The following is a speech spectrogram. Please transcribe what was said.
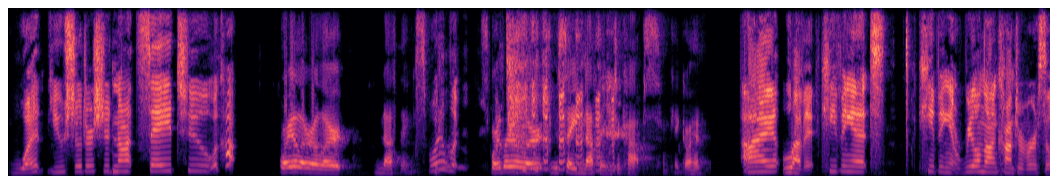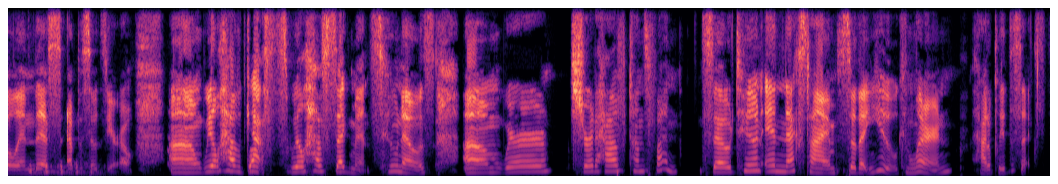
what you should or should not say to a cop. Spoiler alert, nothing. Spoiler Spoiler alert, you say nothing to cops. Okay, go ahead. I love it. Keeping it keeping it real non-controversial in this episode zero. Um, we'll have guests. We'll have segments. Who knows? Um, we're sure to have tons of fun. So tune in next time so that you can learn how to plead the sixth.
